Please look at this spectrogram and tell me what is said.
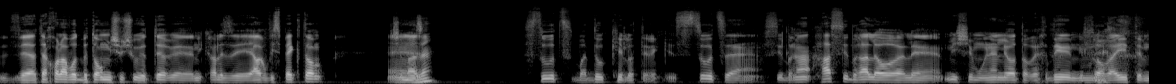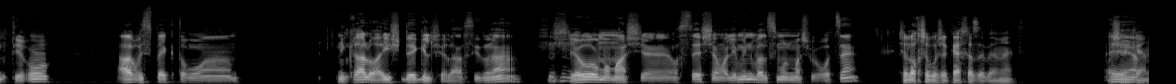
ואתה יכול לעבוד בתור מישהו שהוא יותר אה, נקרא לזה ארווי ספקטור. שמה זה? סוץ בדוק כאילו סוץ הסדרה הסדרה לאור למי שמעוניין להיות עורך דין אם לא ראיתם תראו. ארווי ספקטור הוא נקרא לו האיש דגל של הסדרה, שהוא ממש אה, עושה שם על ימין ועל שמאל מה שהוא רוצה. שלא חשבו שככה זה באמת. אה, שכן.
